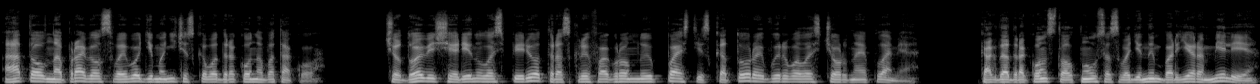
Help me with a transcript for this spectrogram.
Атол направил своего демонического дракона в атаку. Чудовище ринулось вперед, раскрыв огромную пасть, из которой вырвалось черное пламя. Когда дракон столкнулся с водяным барьером Мелии,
